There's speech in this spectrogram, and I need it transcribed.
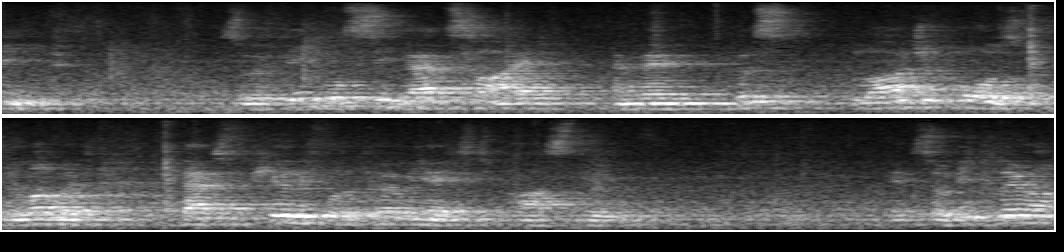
feed. So the feed will see that side, and then this larger pores below it, that's purely for the permeates to pass through. Okay, so be clear on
